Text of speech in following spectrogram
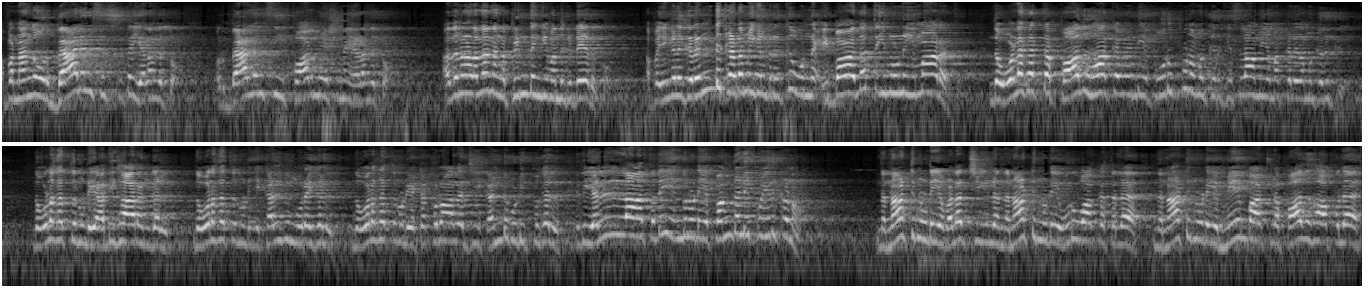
அப்போ நாங்கள் ஒரு பேலன்ஸ் சிஸ்டத்தை இழந்துட்டோம். ஒரு பேலன்சிங் ஃபார்மேஷனை இழந்துட்டோம். அதனால தான் நாங்கள் பின்தங்கி வந்துக்கிட்டே இருக்கோம். அப்போ எங்களுக்கு ரெண்டு கடமைகள் இருக்கு. ஒன்று இபாதத் இன்னொன்று இமாரத். இந்த உலகத்தை பாதுகாக்க வேண்டிய பொறுப்பு நமக்கு இருக்கு. இஸ்லாமிய மக்கள் நமக்கு இருக்கு. இந்த உலகத்தினுடைய அதிகாரங்கள் இந்த உலகத்தினுடைய கல்வி முறைகள் இந்த உலகத்தினுடைய டெக்னாலஜி கண்டுபிடிப்புகள் இது எல்லாத்திலையும் எங்களுடைய பங்களிப்பு இருக்கணும். இந்த நாட்டினுடைய வளர்ச்சியில் அந்த நாட்டினுடைய உருவாக்கத்துல இந்த நாட்டினுடைய மேம்பாட்டுல பாதுகாப்புல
